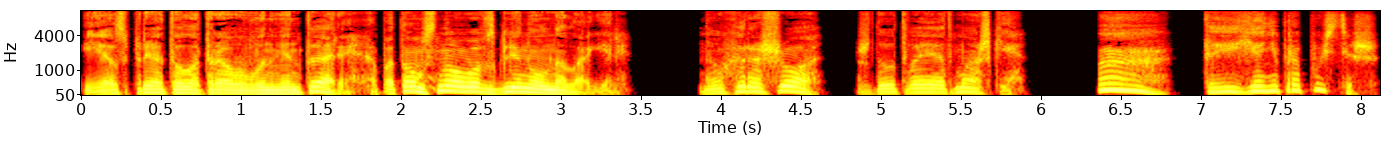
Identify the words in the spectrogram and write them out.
Я спрятал отраву в инвентарь, а потом снова взглянул на лагерь. «Ну хорошо, Жду твоей отмашки». «А, ты ее не пропустишь?»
